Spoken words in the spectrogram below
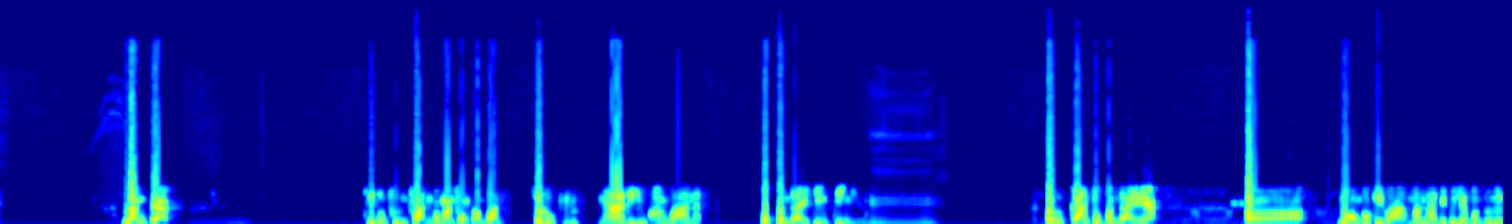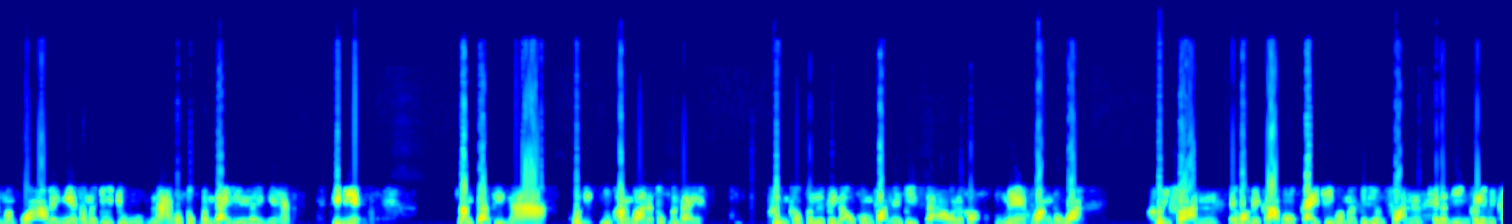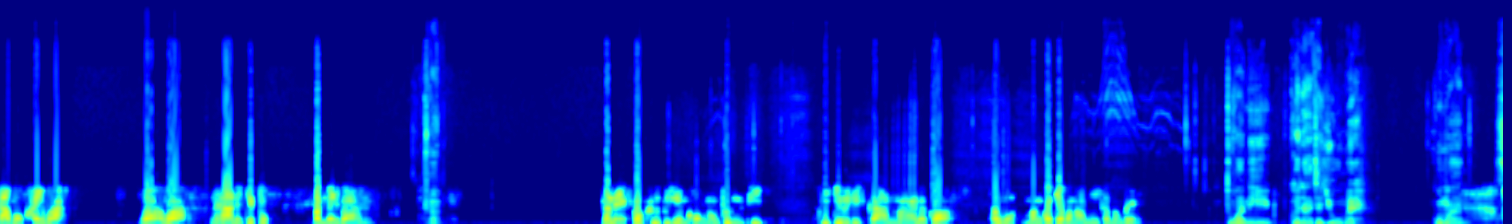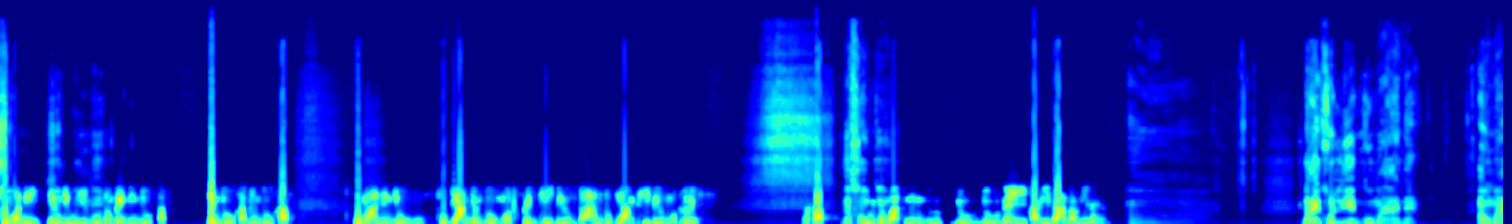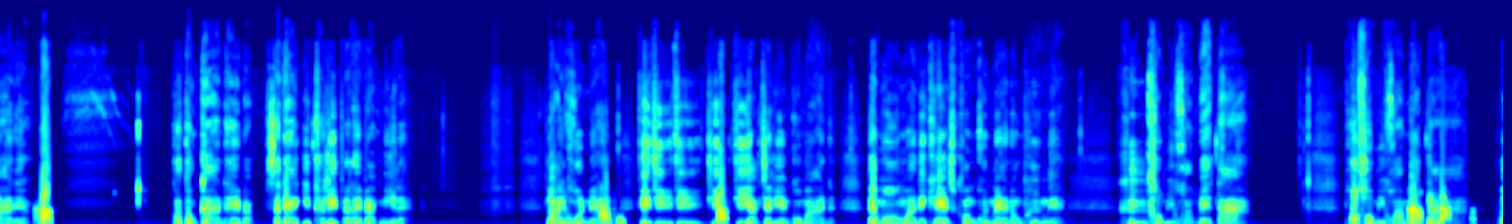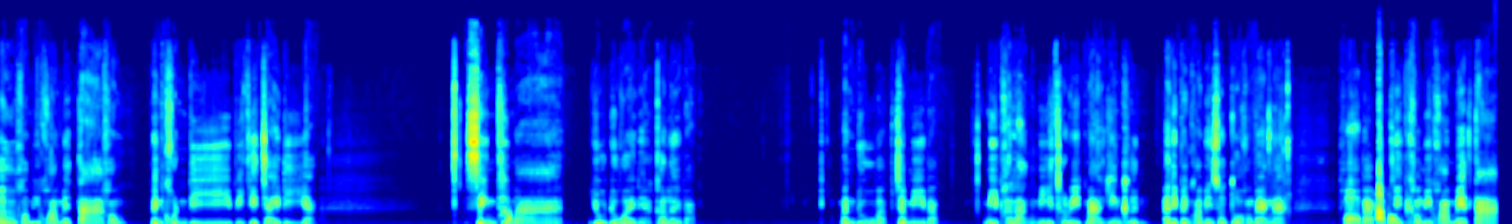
หลังจาก ที่น้องพึ่งฝันประมาณสองสามวัน สรุปน้าที่อยู่ข้างบ้านน่ะ ตกบันไดจริง ๆ อืม เออ การตกบันไดอะ เออน้องก็คิดว่ามันน่าจะเป็นเรื่องบังเอิญมากกว่าอะไรเงี้ยทำไมจู่ๆน้าก็ตกบันไดเลยอะไรเงี้ยฮะทีนี้หลังจากที่น้าคนที่อยู่ข้างบ้านอะตกบันได พึ่งเขาก็เลยไปเล่าความฝันให้พี่สาว แล้วก็คุณแม่ฟังบอกว่า เคยฝัน แต่ว่าไม่กล้าบอกไกลที่ว่ามันเป็นเรื่องฝันแค่นั้นเองก็เลยไม่กล้าบอกใครว่า ว่าว่าน้าเนี่ยจะตกบันไดบ้านครับ นั่นแหละก็คือเป็นเรื่องของน้องพึ่งที่ที่เจอเหตุการณ์มา แล้วก็ทั้งหมดมันก็จะประมาณนี้ครับน้องแบงค์ทุกวันนี้ก็น่าจะอยู่ไหมกุมาร ทุกวันนี้ยังอยู่สยังอยู่น้องแบงค์ยังอยู่ครับ ยังอยู่ครับยังอยู่ครับกุมารยังอยู่ทุกอย่างยังอยู่หมดเป็นที่เดิมบ้านทุกอย่างที่เดิมหมดเลยนะครับแล้วเขาอยู่ก็จังหวัดหนึ่งอยู่อยู่อยู่ในภาคอีสานเรานี่นะครับเออหลายคนเลี้ยงกุมารเนี่ยเอามาเนี่ยครับ ก็ต้องการให้แบบแสดงอิทธิฤทธิ์อะไรแบบนี้แหละ หลายคนเนี่ยครับผมที่ที่ที่ที่ครับที่อยากจะเลี้ยงกุมารนะแต่มองว่าในเคสของคุณแม่น้องพึ่งเนี่ย คือเขามีความเมตตา พอเขามีความเมตอ่าเป็นหลัตากครับเออเขามีความเมตตาเขาเป็นคนดีมีจิตใจดีอะสิ่งที่มาอยู่ด้วยเนี่ยก็เลยแบบ มันดูแบบจะมีแบบมีพลังมีอิทธิฤทธิ์มากยิ่งขึ้น อันนี้เป็นความเห็นส่วนตัวของแบงค์นะ พอแบบครับผมจิตเขามีความเมตตา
